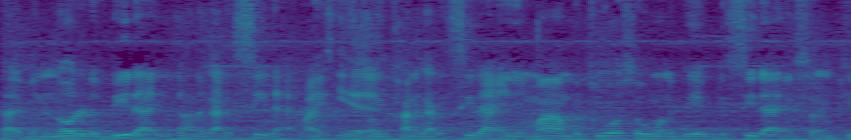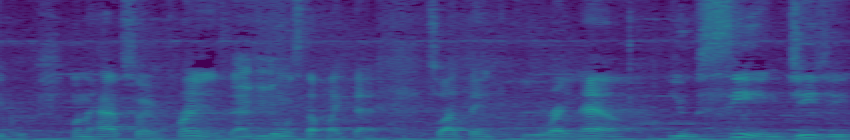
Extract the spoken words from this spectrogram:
Type. And in order to be that, you kind of got to see that, right? Yeah. So you kind of got to see that in your mind, but you also want to be able to see that in certain people. You want to have certain friends that's Mhm. doing stuff like that. So I think right now, you seeing Gigi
